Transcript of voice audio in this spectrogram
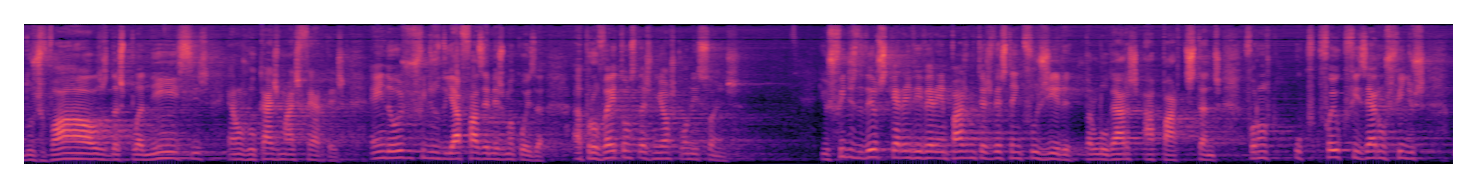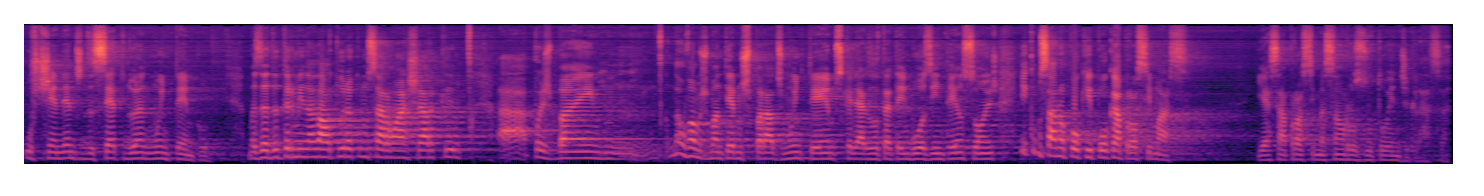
dos vales, das planícies, eram os locais mais férteis. Ainda hoje os filhos de Diabo fazem a mesma coisa, aproveitam-se das melhores condições. E os filhos de Deus, se querem viver em paz, muitas vezes têm que fugir para lugares à parte, distantes. Foram, foi o que fizeram os filhos, os descendentes de Sete, durante muito tempo. Mas a determinada altura começaram a achar que, ah, pois bem, não vamos manter-nos separados muito tempo, se calhar eles até têm boas intenções, e começaram a pouco e pouco a aproximar-se. E essa aproximação resultou em desgraça.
